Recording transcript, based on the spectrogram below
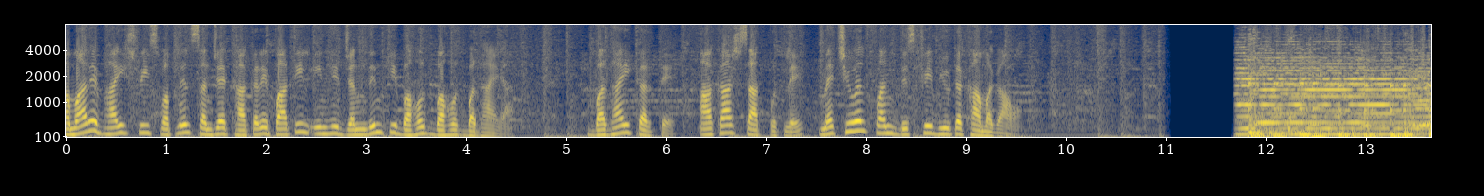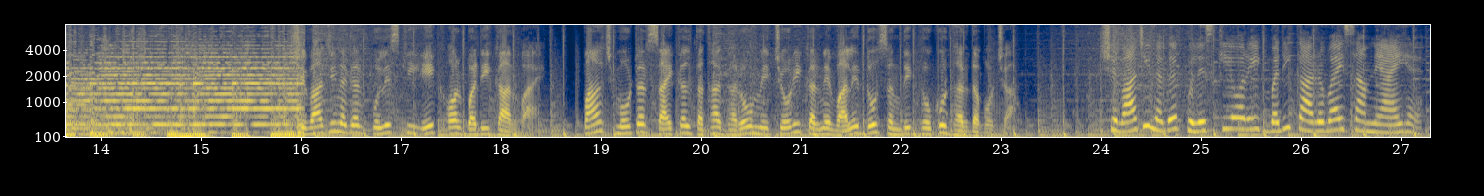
हमारे भाई श्री स्वप्निल संजय ठाकरे पाटिल इन्हें जन्मदिन की बहुत बहुत बधाया। बधाई करते, Akash Satputale, mutual fund distributor Khamgaon. Shivaji Nagar police की एक और बड़ी कार्रवाई। पाँच मोटरसाइकिल तथा घरों में चोरी करने वाले दो संदिग्धों को धर दबोचा। शिवाजी नगर पुलिस की और एक बड़ी कार्रवाई सामने आई है।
